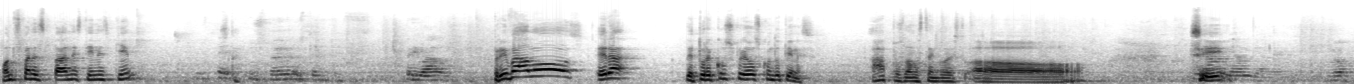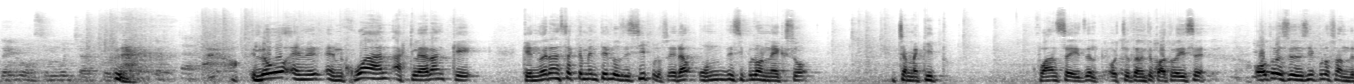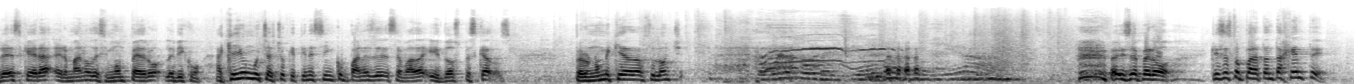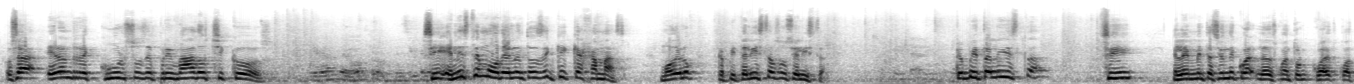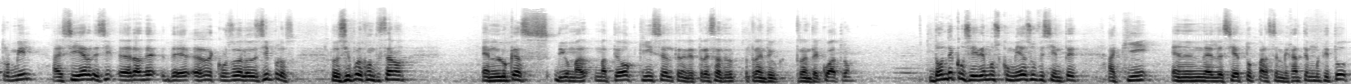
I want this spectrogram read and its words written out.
¿Cuántos panes, panes tienes quién? Ustedes, ustedes, privados. Privados. Era, de tus recursos privados, ¿cuánto tienes? Ah, pues nada más tengo esto. Oh. Sí. No tengo, son muchachos. y luego en, en, Juan aclaran que, que no eran exactamente los discípulos, era un discípulo anexo, chamaquito. Juan 6, del 834 dice, otro de sus discípulos, Andrés, que era hermano de Simón Pedro, le dijo, aquí hay un muchacho que tiene cinco panes de cebada y dos pescados, pero no me quiere dar su lonche. dice, pero, ¿qué es esto para tanta gente? O sea, eran recursos de privados, chicos. Eran de otro. Sí, en este modelo, entonces, ¿en qué caja más? ¿Modelo capitalista o socialista? Capitalista. Capitalista. Sí. En la inventación de los cuatro mil, así era, era, de, recursos de los discípulos. Los discípulos contestaron en Lucas, digo, Mateo 15, del 33 al 34, ¿dónde conseguiremos comida suficiente aquí en el desierto para semejante multitud?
